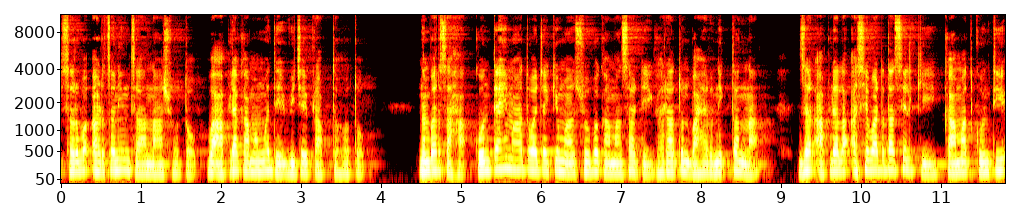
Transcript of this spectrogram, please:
सर्व अडचणींचा नाश होतो व आपल्या कामामध्ये विजय प्राप्त होतो. नंबर सहा. कोणत्याही महत्त्वाच्या किंवा शुभ कामासाठी घरातून बाहेर निघताना जर आपल्याला असे वाटत असेल की कामात कोणतीही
